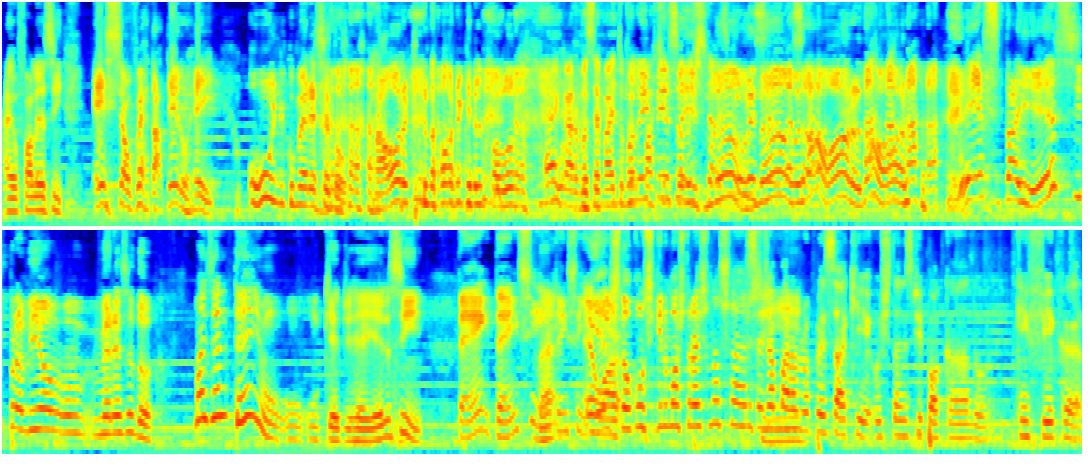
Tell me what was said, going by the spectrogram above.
Aí eu falei assim: esse é o verdadeiro rei, o único merecedor. na, hora que, na hora que ele falou. É, cara, você vai tomando partido pelo isso? Não, não, na hora, na hora. Esse daí, esse pra mim é o, o merecedor. Mas ele tem um, um, um quê de rei. Ele assim. Tem, tem sim, Né? tem sim. Eu e eles estão conseguindo mostrar isso na série. Você já parou pra pensar que o Stannis pipocando, quem fica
